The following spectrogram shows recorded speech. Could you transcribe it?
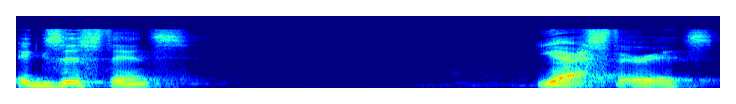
existence? Yes, there is.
